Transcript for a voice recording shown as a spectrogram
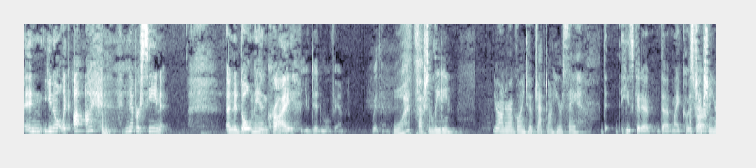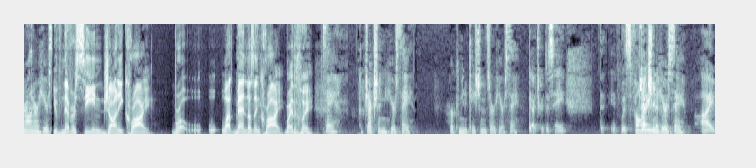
and you know like i, I had never seen an adult man cry You did move in with him. What? Section leading. Your Honor, I'm going to object on hearsay. He's gonna the my co-star Objection, Your Honor. Hearsay. You've never seen Johnny cry. Bro, what man doesn't cry, by the way? Say. Objection, hearsay. Her communications are hearsay. i tried to say that it was fine Objection, that was- hearsay. i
